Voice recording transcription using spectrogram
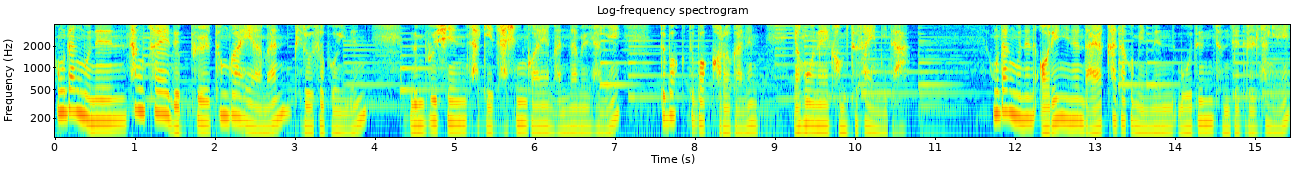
홍당무는 상처의 늪을 통과해야만 비로소 보이는 눈부신 자기 자신과의 만남을 향해 뚜벅뚜벅 걸어가는 영혼의 검투사입니다. 홍당무는 어린이는 나약하다고 믿는 모든 존재들을 향해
